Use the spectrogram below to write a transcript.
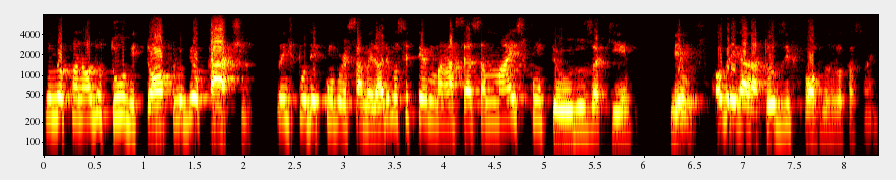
no meu canal do YouTube, Teófilo Biocati, para a gente poder conversar melhor e você ter acesso a mais conteúdos aqui meus. Obrigado a todos e foco nas locações.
